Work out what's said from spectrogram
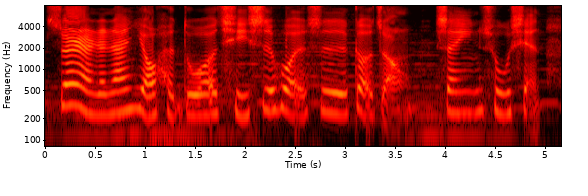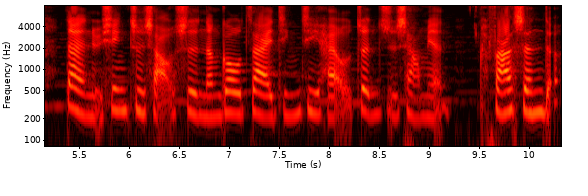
虽然仍然有很多歧视或者是各种声音出现。但女性至少是能够在经济还有政治上面发生的。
